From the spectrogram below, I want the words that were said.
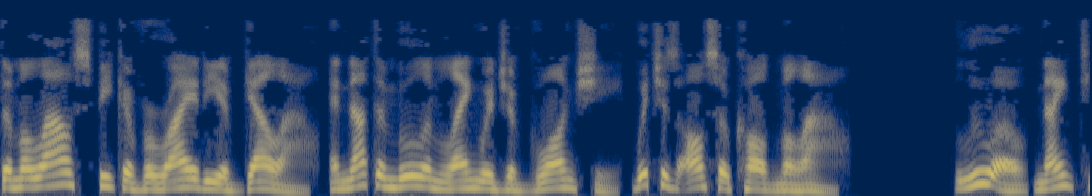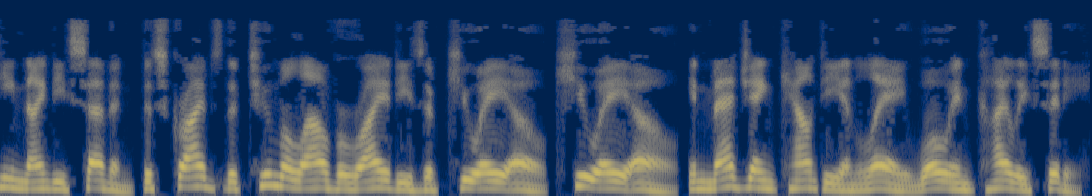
The Malao speak a variety of Gelao, and not the Mulam language of Guangxi, which is also called Malao. Luo 1997 describes the two Malao varieties of Qao, Qao in Majang County and Lei Wo in Kaili City.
